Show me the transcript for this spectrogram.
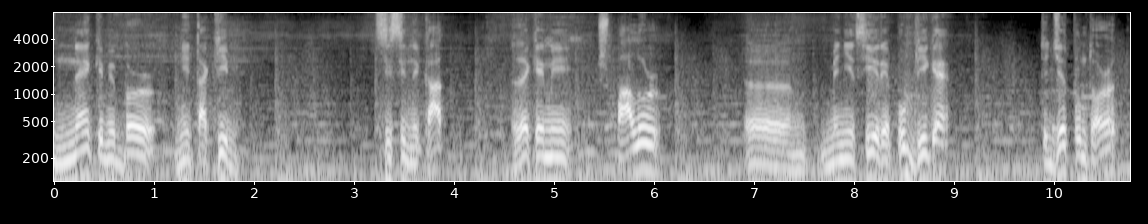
ne kemi bërë një takim si sindikatë dhe kemi shpallur me një thirje publike, të gjithë punëtorët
